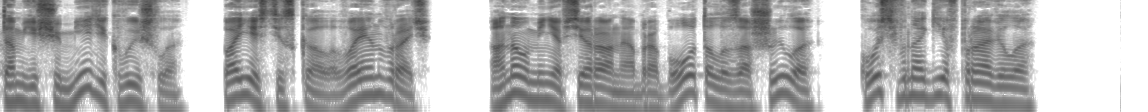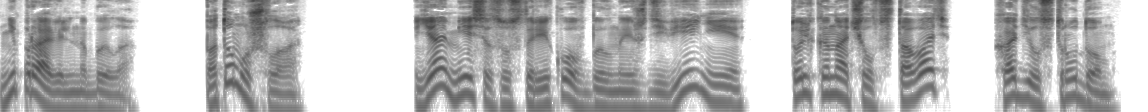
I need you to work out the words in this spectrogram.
Там еще медик вышла, Поесть искала, военврач. Она у меня все раны обработала, зашила, кость в ноге вправила. Неправильно было. Потом ушла. Я месяц у стариков был на иждивении, только начал вставать, ходил с трудом.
